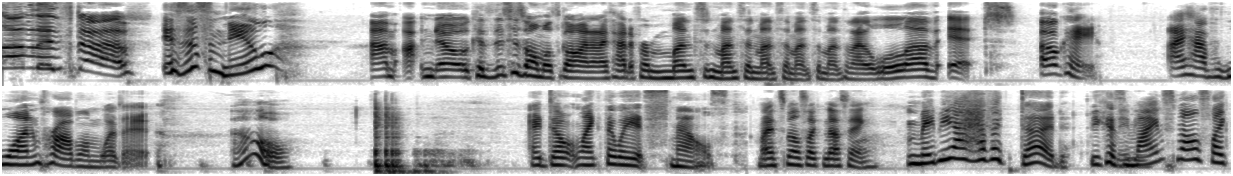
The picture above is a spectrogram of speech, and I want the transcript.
love this stuff. Is this new? Um, uh, no, because this is almost gone, and I've had it for months and months and months and months and months, and I love it. Okay, I have one problem with it. Oh, I don't like the way it smells. mine smells like nothing. Maybe I have a dud because Maybe. mine smells like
